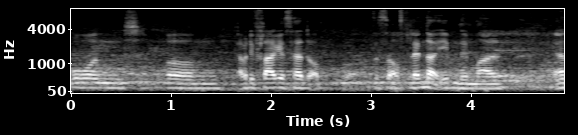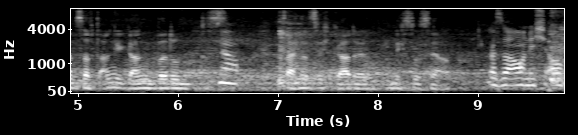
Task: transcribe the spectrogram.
und, ähm, aber die Frage ist halt, ob das auf Länderebene mal ernsthaft angegangen wird und das ja. zeichnet sich gerade nicht so sehr ab. Also auch nicht auf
